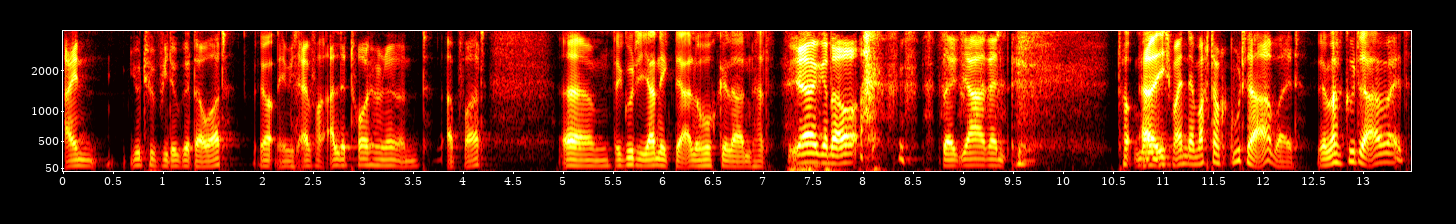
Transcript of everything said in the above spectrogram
ein YouTube-Video gedauert, Ja. nämlich einfach alle Torhymnen und Abfahrt. Ähm, Der gute Yannick, der alle hochgeladen hat. ja, genau. Seit Jahren. Top Mann. Aber ich meine, der macht auch gute Arbeit. der macht gute Arbeit.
